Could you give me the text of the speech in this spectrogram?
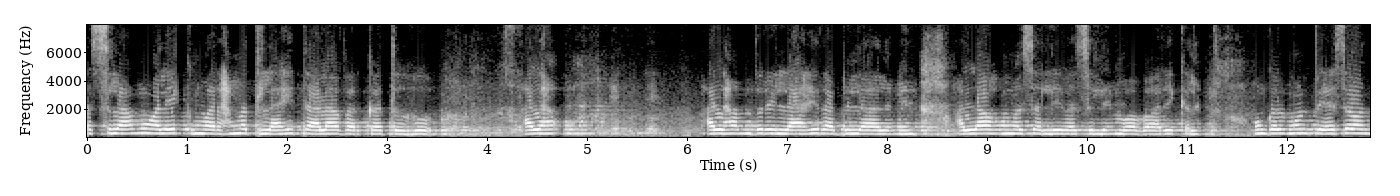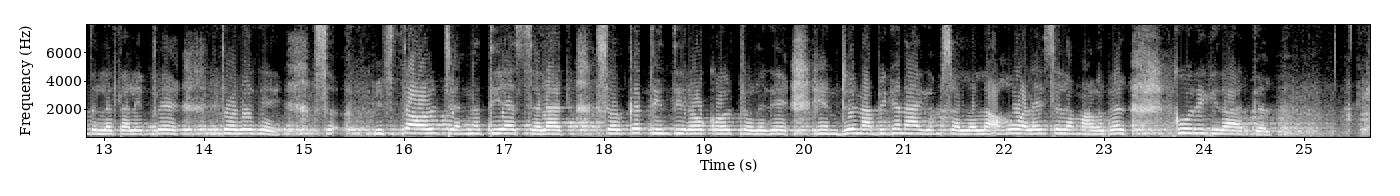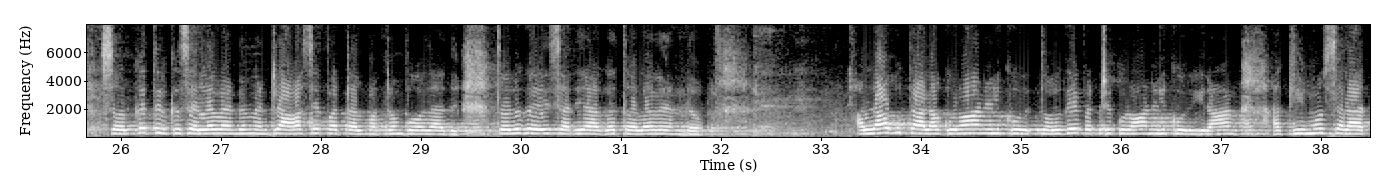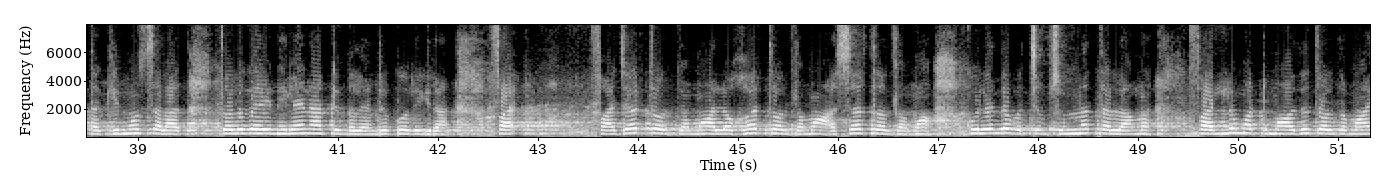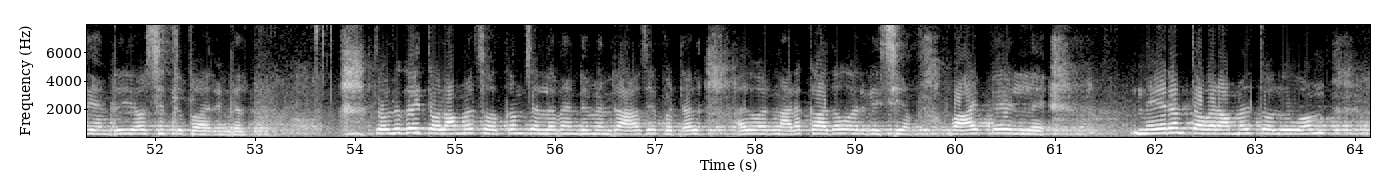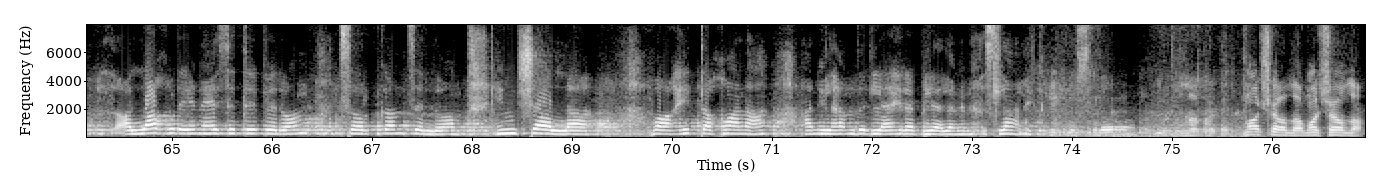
அஸ்ஸலாமு அலைக்கும் வரஹ்மத்துல்லாஹி தாலா வபரகாத்துஹு அல்ஹம் அல்ஹம்துலில்லாஹி ரபில் ஆலமின் அல்லாஹும் சல்லி வசல்லிம் வபாரிக் உங்கள் முன் பேச வந்துள்ள தலைப்பு தொழுகை. மிஃப்தாவுல் ஜன்னத்தி அஸ்ஸலாத் சொர்க்கத்தின் திரோகோல் தொழுகை என்று நபிகநாயகம் சொல்லல்லாஹூ அலைசலம் அவர்கள் கூறுகிறார்கள். சொர்க்கத்திற்கு செல்ல வேண்டும் என்று ஆசைப்பட்டால் மட்டும் போதாது. தொழுகையை சரியாக தொழ வேண்டும். அல்லாஹு தாலா குரானில் கூ தொழுகை பற்றி குரானில் கூறுகிறான். அக்கிமு சலாத் அக்கிமு சலாத் தொழுகையை நிலைநாட்டுங்கள் என்று கூறுகிறான். ஃப- ஃபஜர் தொல்தமா லொஹர் தொல்தமா அசர் தொல்தமா குறைந்தபட்சம் சுண்ணத்தல்லாமல் ஃபல்லு மட்டுமாவது தொல்தமா என்று யோசித்து பாருங்கள். தொழுகை தொழாமல் சொர்க்கம் செல்ல வேண்டும் என்று ஆசைப்பட்டால் அது ஒரு நடக்காத ஒரு விஷயம். வாய்ப்பே இல்லை. நேரம் தவறாமல் தொழுவோம். அல்லாஹுடைய நேசத்தை பெறுவோம். சொர்க்கம் செல்வோம். இன்ஷா அல்லாஹ். வாஹித் தஹ்வானா. அனில் அஹமதுல்லாஹி ரபில் அலமின் அஸ்லாம் வலைக்கம் மாஷா அல்லா மாஷா அல்லா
